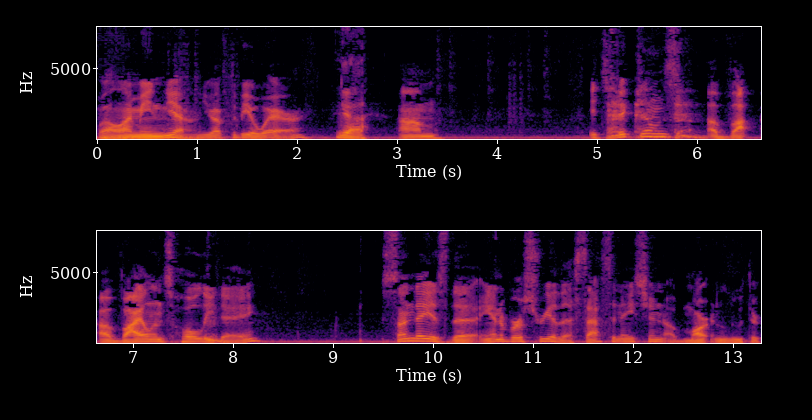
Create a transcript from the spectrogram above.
Well, I mean, yeah, you have to be aware. Yeah. Um, it's Victims of, Vi- of Violence Holy Day. Sunday is the anniversary of the assassination of Martin Luther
